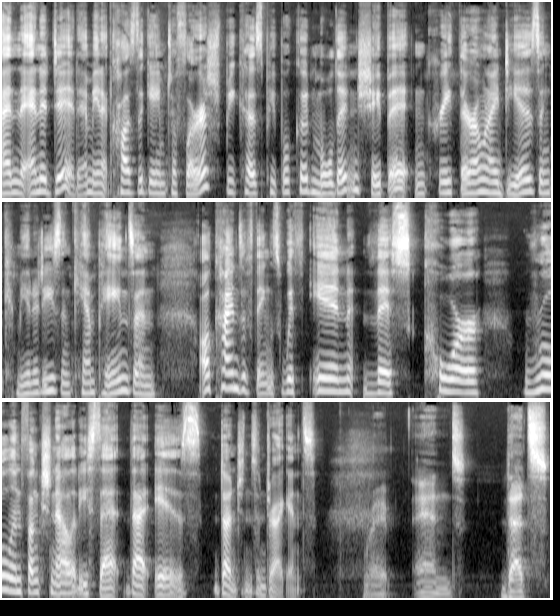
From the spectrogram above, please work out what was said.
and and it did. I mean, it caused the game to flourish because people could mold it and shape it and create their own ideas and communities and campaigns and all kinds of things within this core rule and functionality set that is Dungeons and Dragons. Right. And that's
